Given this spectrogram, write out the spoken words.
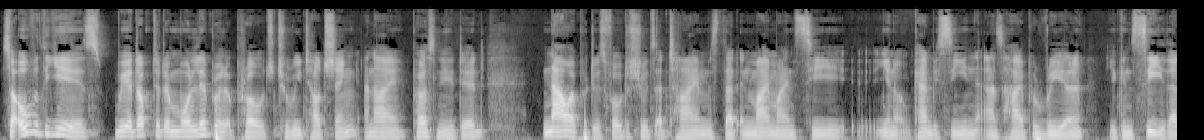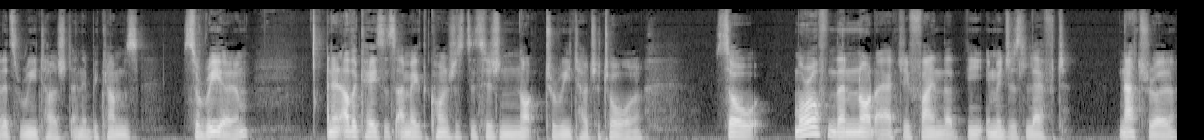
So, over the years, we adopted a more liberal approach to retouching, and I personally did, now I produce photo shoots at times that in my mind see you know can be seen as hyper real. You can see that it's retouched and it becomes surreal. And in other cases I make the conscious decision not to retouch at all. So more often than not I actually find that the images left natural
